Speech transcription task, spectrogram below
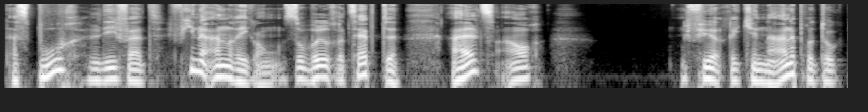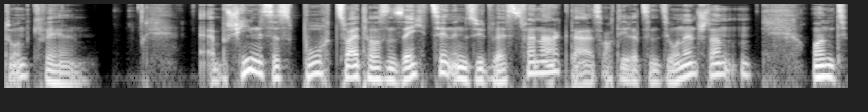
Das Buch liefert viele Anregungen, sowohl Rezepte als auch für regionale Produkte und Quellen. Erschienen ist das Buch 2016 im Südwestverlag, da ist auch die Rezension entstanden. Und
